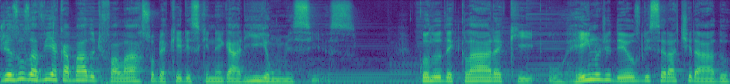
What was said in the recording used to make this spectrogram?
Jesus havia acabado de falar sobre aqueles que negariam o Messias, quando declara que o reino de Deus lhe será tirado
